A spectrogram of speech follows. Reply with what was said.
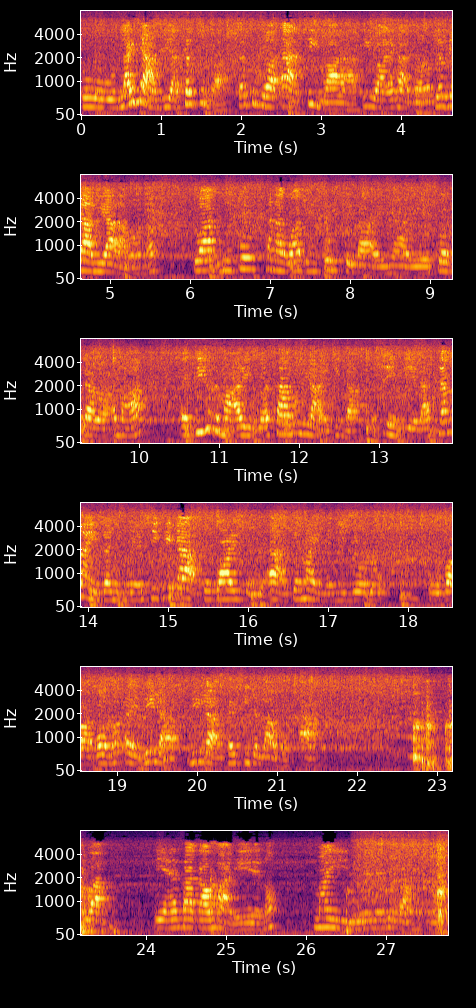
ဟိုလိုက်ရှာကြည့်ရဆက်စုလားဆက်စုတော့အဲ့တိသွားတာတိသွားတဲ့ခါကျတော့ပြောပြလို့ရတာပေါ့နော်သူကဒီကိုခဏကဒီကိုစိတ်သားရညာရေဆော့ကြတော့အမအဲတီးတို့ဓမားတွေကစားလို့ရတယ်ကြည့်လားအဆင်ပြေလားစမ်းမရင်ကညီမရှီခိကကိုပွားရီဆိုရင်အဲ့စမ်းမရင်လည်းညီတို့လို့ဟိုပါပေါ့နော်အဲလေးလာလေးလာခိုက်ရှိတဲ့လောက်ပေါ့အာ သူကအရင်စားကောင်းပါတယ်တဲ့နော်ကျမကြီးလေးလေးလေးဖြစ်ပါမယ်ဆိုတော့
